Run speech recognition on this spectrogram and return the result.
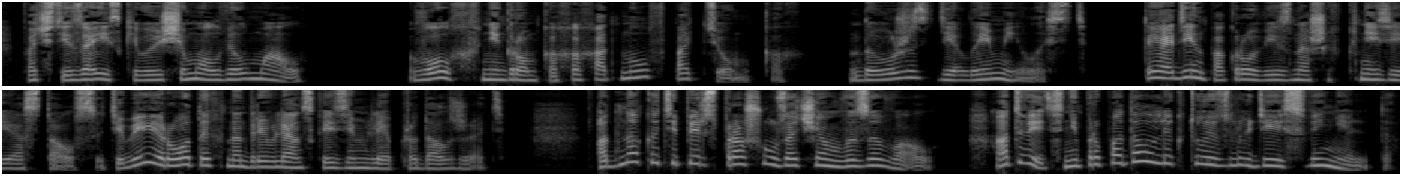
— почти заискивающе молвил Мал. Волхв негромко хохотнул в потемках. «Да уж сделай милость. Ты один по крови из наших князей остался. Тебе и род их на древлянской земле продолжать. Однако теперь спрошу, зачем вызывал. Ответь, не пропадал ли кто из людей свинельда?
